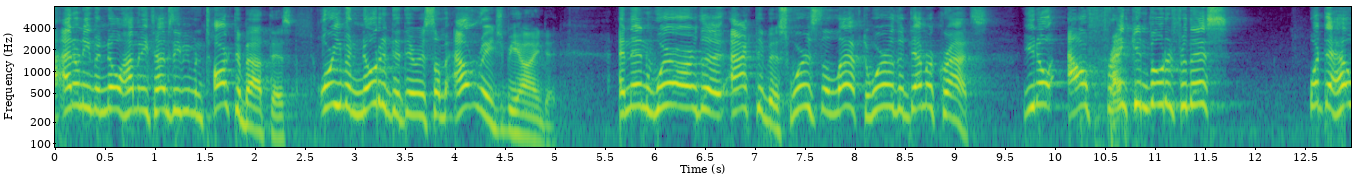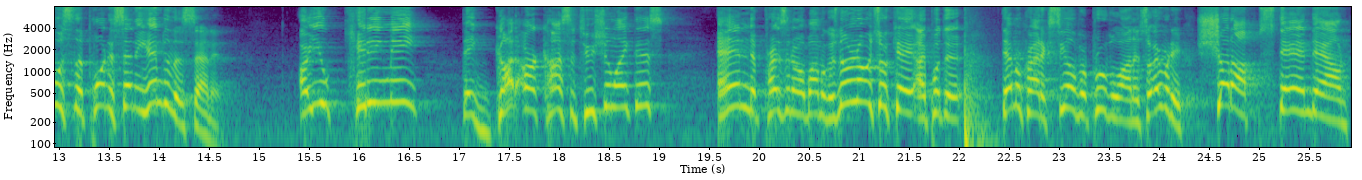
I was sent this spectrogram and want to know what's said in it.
I don't even know how many times they've even talked about this or even noted that there is some outrage behind it. And then where are the activists? Where's the left? Where are the Democrats? You know, Al Franken voted for this? What the hell was the point of sending him to the Senate? Are you kidding me? They gut our Constitution like this? And President Obama goes, no, no, no, it's okay. I put the Democratic seal of approval on it. So everybody, shut up, stand down,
